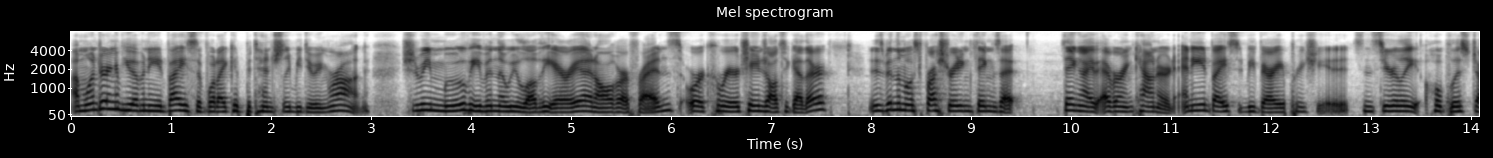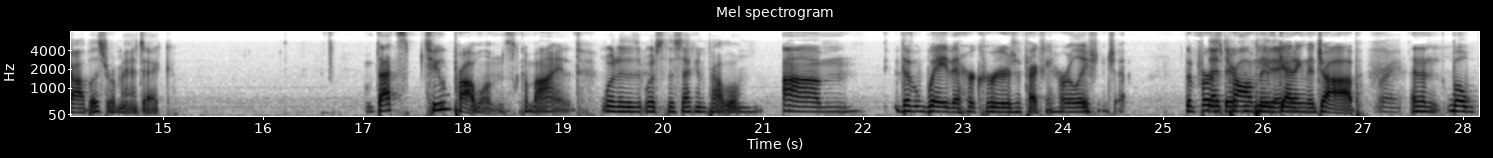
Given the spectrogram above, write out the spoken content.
I'm wondering if you have any advice of what I could potentially be doing wrong. Should we move even though we love the area and all of our friends, or a career change altogether? It has been the most frustrating things that thing I've ever encountered. Any advice would be very appreciated. Sincerely, hopeless, jobless, romantic. that's two problems combined. What is what's the second problem? Um, the way that her career is affecting her relationship. The first problem competing. is getting the job. Right. And then, well,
